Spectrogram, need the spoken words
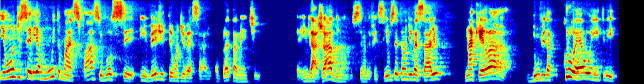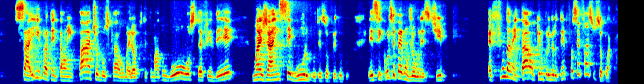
e onde seria muito mais fácil você, em vez de ter um adversário completamente é, engajado no sistema defensivo, você ter um adversário naquela dúvida cruel entre sair para tentar um empate ou buscar algo melhor por ter tomado um gol ou se defender, mas já inseguro por ter sofrido o gol. Esse, quando você pega um jogo nesse tipo, é fundamental que no primeiro tempo você faça o seu placar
